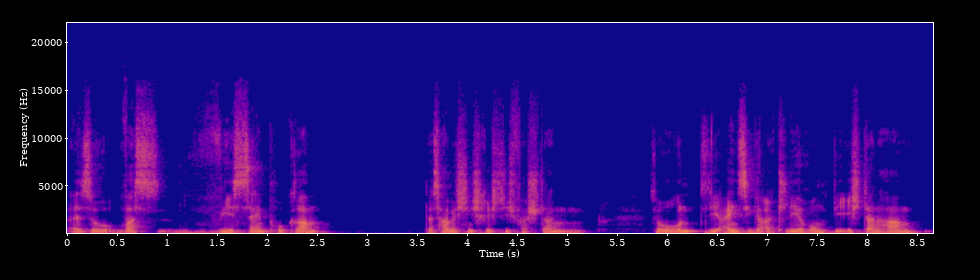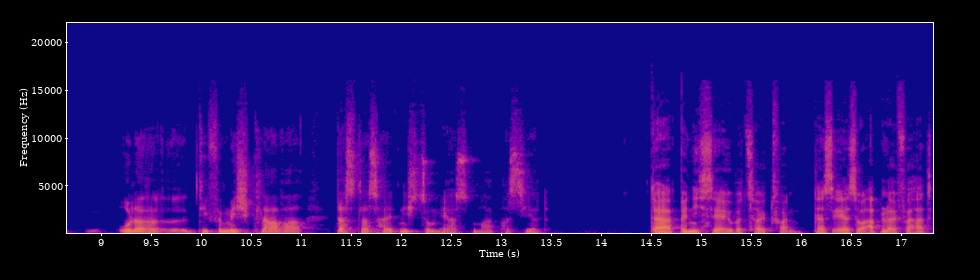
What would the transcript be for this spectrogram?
Also, was, wie ist sein Programm? Das habe ich nicht richtig verstanden. So, und die einzige Erklärung, die ich dann haben, oder äh, die für mich klar war, dass das halt nicht zum ersten Mal passiert. Da bin ich sehr überzeugt von, dass er so Abläufe hat,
